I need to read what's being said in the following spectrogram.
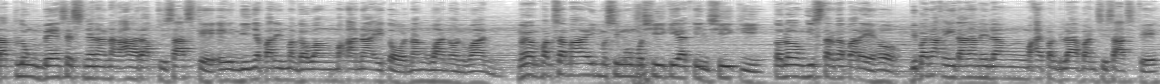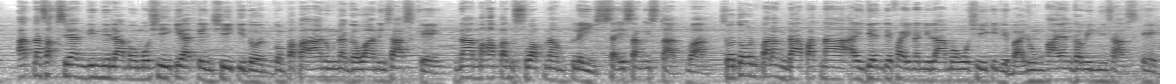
Tatlong beses niya nang nakaharap si Sasuke, eh hindi niya pa rin magawang makana ito ng one-on-one. Ngayon, pagsamahin mo si Momoshiki at Kinshiki, Talonggis talaga pareho. Di ba nakita na nilang makipaglaban si Sasuke? At nasaksiyan din nila Momoshiki at Kinshiki doon kung papaanong nagawa ni Sasuke na makapag-swap ng place sa isang estatwa. So, doon pa lang dapat na identify na nila Momoshiki, di ba? Yung kayang gawin ni Sasuke.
